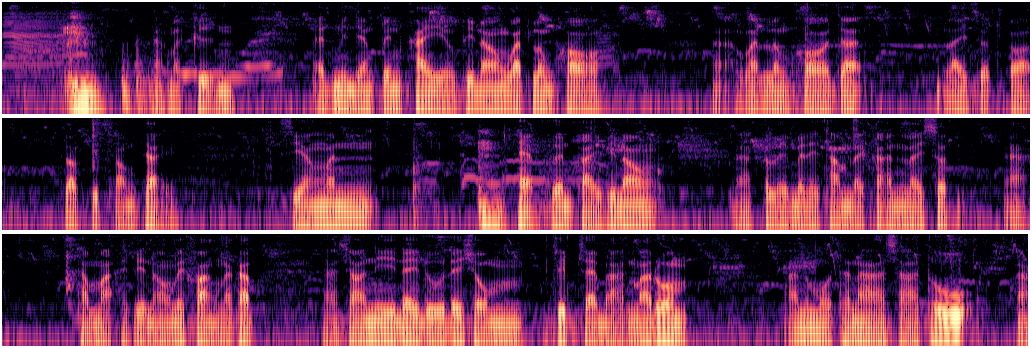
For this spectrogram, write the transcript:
จ้าอะเมื่อคืนแอดมินยังเป็นไข้อยู่พี่น้องวัดลงคออะวัดลงคอจะไลฟ์สดก็สอบคิดสองใจเสียงมันแหบเกินไปพี่น้องนะก็เลยไม่ได้ทำรายการไลฟ์สดนะธรรมะให้พี่น้องได้ฟังนะครับอะเช้านี้ได้ดูได้ชมคลิปใส่บาตรมาร่วมอนุโมทนาสาธุอะ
